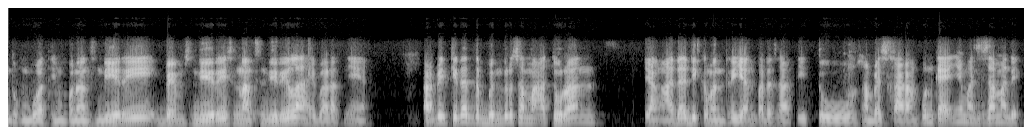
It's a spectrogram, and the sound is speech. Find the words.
untuk membuat himpunan sendiri, BEM sendiri, senat sendirilah ibaratnya. Tapi kita terbentur sama aturan yang ada di kementerian pada saat itu. Sampai sekarang pun kayaknya masih sama deh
